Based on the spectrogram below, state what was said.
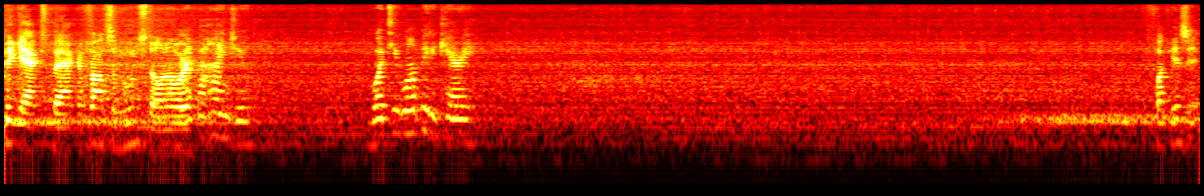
Pickaxe back. I found some moonstone ore. Right behind you. What do you want me to carry? fuck is it?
